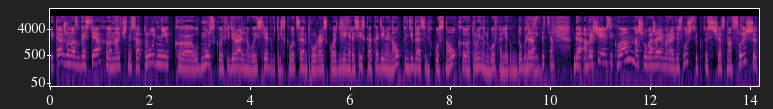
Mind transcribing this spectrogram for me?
И также у нас в гостях научный сотрудник Удмурского федерального исследовательского центра Уральского отделения Российской академии наук, кандидат сельхознаук Троина Любовь Олеговна. Добрый Здравствуйте. день. Да, обращаемся к вам, наши уважаемые радиослушатели, кто сейчас нас слышит.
